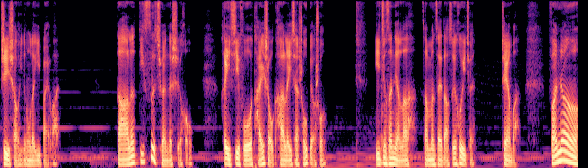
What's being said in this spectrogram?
至少赢了一百万。打了第四圈的时候，黑西服抬手看了一下手表，说：“已经三点了，咱们再打最后一圈。这样吧，反正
